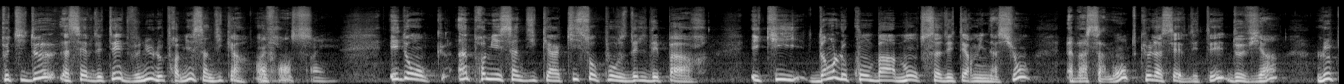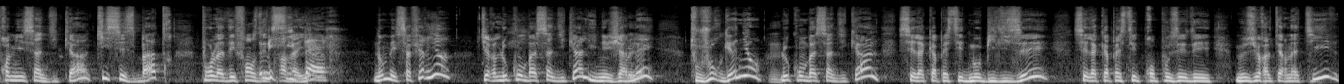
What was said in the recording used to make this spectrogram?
Petit 2, la CFDT est devenue le premier syndicat en France. Ouais. Et donc, un premier syndicat qui s'oppose dès le départ et qui, dans le combat, montre sa détermination, eh ben, ça montre que la CFDT devient le premier syndicat qui sait se battre pour la défense des Mais travailleurs. perd Non, mais ça fait rien. Le combat syndical, il n'est jamais toujours gagnant. Le combat syndical, c'est la capacité de mobiliser, c'est la capacité de proposer des mesures alternatives,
